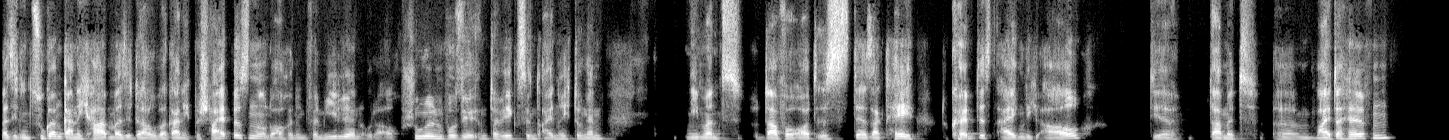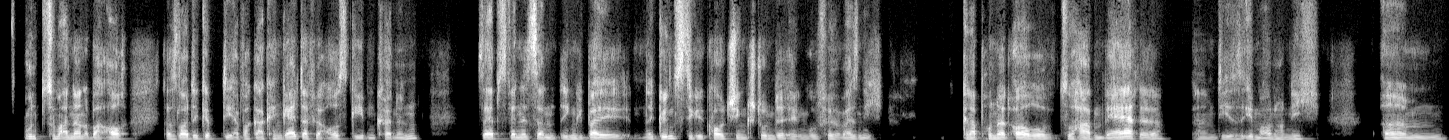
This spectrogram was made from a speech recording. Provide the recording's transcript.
weil sie den Zugang gar nicht haben, weil sie darüber gar nicht Bescheid wissen oder auch in den Familien oder auch Schulen, wo sie unterwegs sind, Einrichtungen, niemand da vor Ort ist, der sagt, hey, du könntest eigentlich auch dir damit ähm, weiterhelfen. Und zum anderen aber auch, dass es Leute gibt, die einfach gar kein Geld dafür ausgeben können. Selbst wenn es dann irgendwie bei einer günstigen Coachingstunde irgendwo für, weiß nicht, knapp 100 Euro zu haben wäre, ähm, die es eben auch noch nicht ähm,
